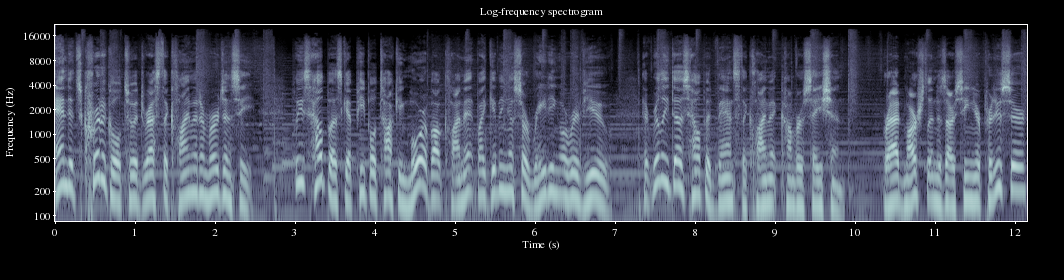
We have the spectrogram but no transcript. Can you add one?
and it's critical to address the climate emergency. Please help us get people talking more about climate by giving us a rating or review. It really does help advance the climate conversation. Brad Marshland is our senior producer.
